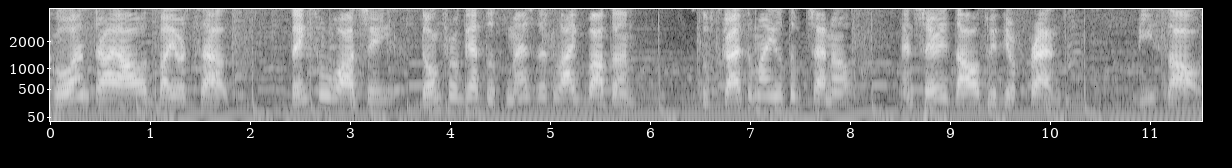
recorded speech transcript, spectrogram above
Go and try out by yourself. Thanks for watching, don't forget to smash that like button, subscribe to my YouTube channel and share it out with your friends. Peace out.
